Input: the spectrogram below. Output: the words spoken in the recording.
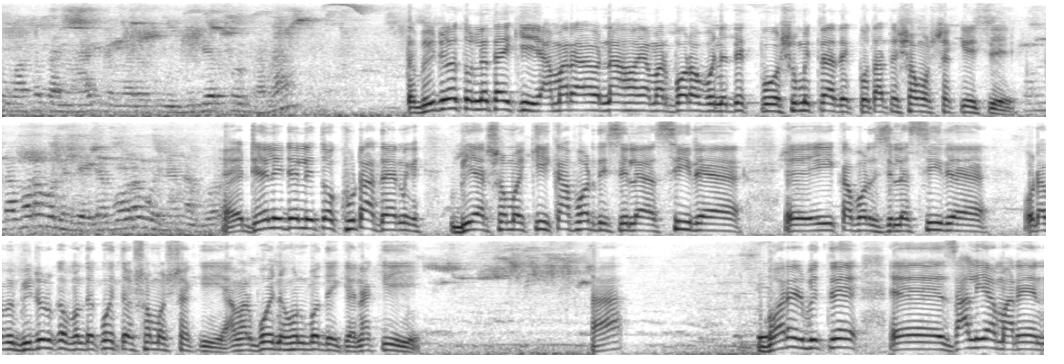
তোমার সাথে আমি হাইতে ভিডিও করবে তো ভিডিও তুললে তাই কি? আমার না হয় আমার বড় বোনে দেখব সুমিত্রা দেখব তাতে সমস্যা কি হয়েছে? না না ডেলি ডেলি তো খুঁটা দেন বিয়ার সময় কি কাপড় দিছিলে সিরে এই কাপড় দিছিলে সিরে ওটা আমি ভিডিওর মধ্যে কইতে সমস্যা কি? আমার বই শুনব দেখে নাকি? হ্যাঁ? ঘরের ভিতরে জালিয়া মারেন।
